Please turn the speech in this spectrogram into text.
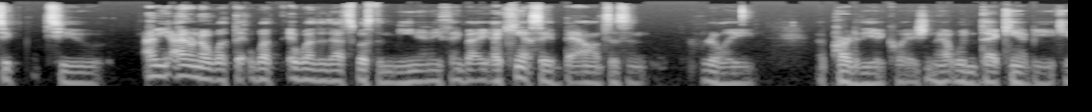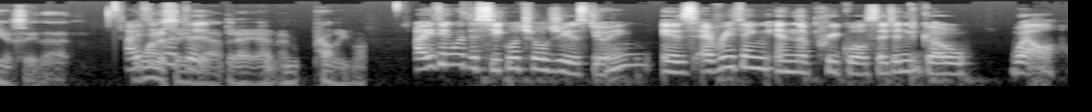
to to. I mean, I don't know what that what whether that's supposed to mean anything, but I, I can't say balance isn't really a part of the equation. That wouldn't that can't be. You can't say that. I, think want to say the- that, but I, I'm probably wrong. I think what the sequel trilogy is doing is everything in the prequels that didn't go well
